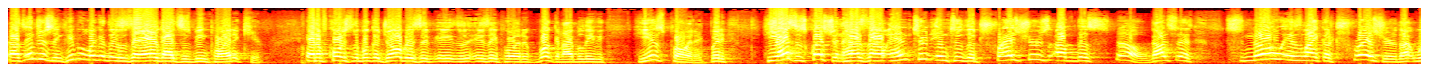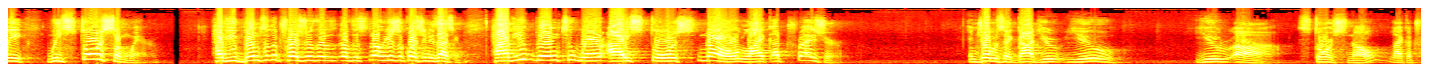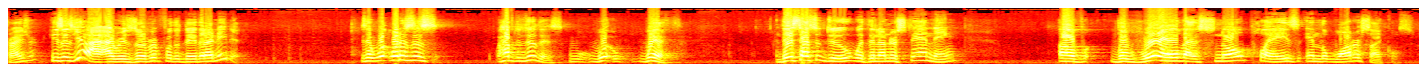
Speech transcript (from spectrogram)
Now it's interesting. People look at this and say, oh, God's just being poetic here. And of course, the book of Job is a, is a poetic book, and I believe he is poetic. But he asks this question Has thou entered into the treasures of the snow? God says, Snow is like a treasure that we, we store somewhere. Have you been to the treasure of the, of the snow? Here's the question he's asking Have you been to where I store snow like a treasure? And Job would say, God, you, you, you, uh, store snow like a treasure? He says, Yeah, I reserve it for the day that I need it. He said, What, what does this have to do this with? This has to do with an understanding of the role that snow plays in the water cycles.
